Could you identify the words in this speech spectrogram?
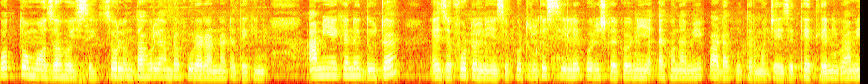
কত মজা হয়েছে চলুন তাহলে আমরা পুরো রান্নাটা দেখিনি আমি এখানে দুইটা, এই যে পটল নিয়েছি। পটলকে সিলে পরিষ্কার করে নিয়ে এখন আমি পাড়া পুতার মধ্যে এই যে থেতলে নিব। আমি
